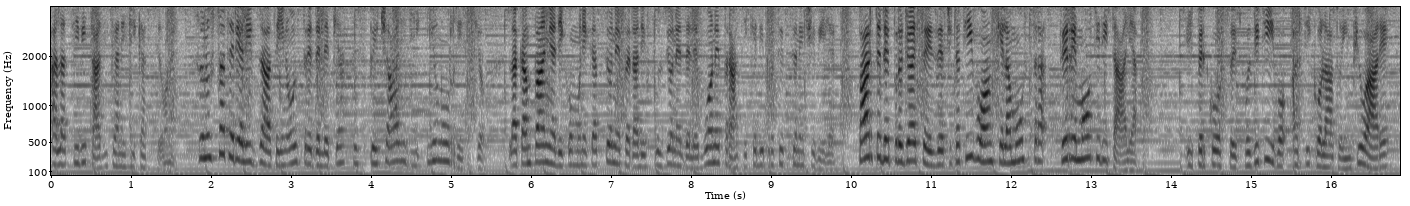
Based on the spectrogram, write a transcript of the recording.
all'attività di pianificazione. Sono state realizzate inoltre delle piazze speciali di Io non rischio, la campagna di comunicazione per la diffusione delle buone pratiche di protezione civile. Parte del progetto esercitativo anche la mostra Terremoti d'Italia. Il percorso espositivo, articolato in più aree,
